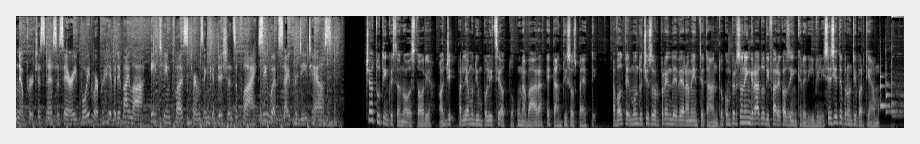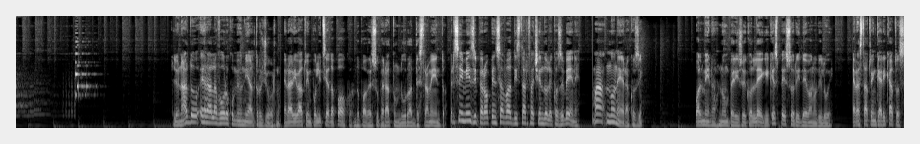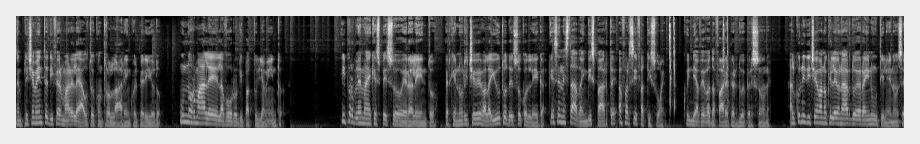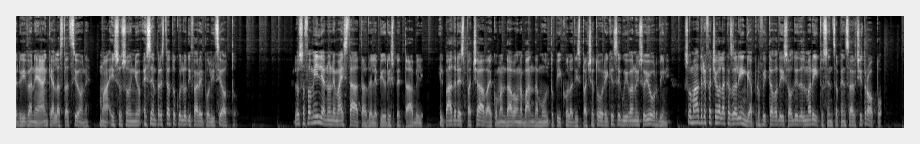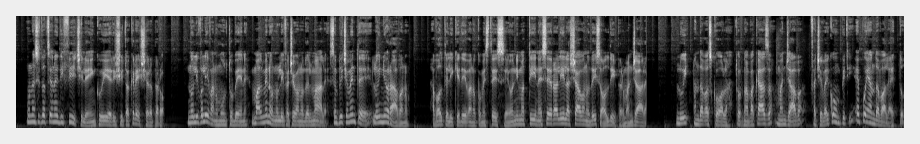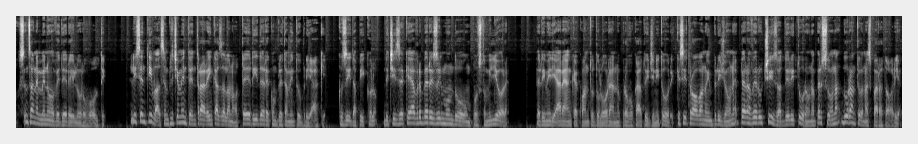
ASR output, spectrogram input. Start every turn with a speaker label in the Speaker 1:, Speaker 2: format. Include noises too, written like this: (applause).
Speaker 1: No purchase necessary. Void where prohibited by law. 18 plus terms and conditions apply. See website for details.
Speaker 2: Ciao a tutti in questa nuova storia. Oggi parliamo di un poliziotto, una bara e tanti sospetti. A volte il mondo ci sorprende veramente tanto, con persone in grado di fare cose incredibili. Se siete pronti partiamo. Leonardo era a lavoro come ogni altro giorno. Era arrivato in polizia da poco, dopo aver superato un duro addestramento. Per sei mesi però pensava di star facendo le cose bene, ma non era così. O almeno non per i suoi colleghi, che spesso ridevano di lui. Era stato incaricato semplicemente di fermare le auto e controllare in quel periodo. Un normale lavoro di pattugliamento. Il problema è che spesso era lento, perché non riceveva l'aiuto del suo collega, che se ne stava in disparte a farsi i fatti suoi, quindi aveva da fare per due persone. Alcuni dicevano che Leonardo era inutile e non serviva neanche alla stazione, ma il suo sogno è sempre stato quello di fare il poliziotto. La sua famiglia non è mai stata delle più rispettabili. Il padre spacciava e comandava una banda molto piccola di spacciatori che seguivano i suoi ordini. Sua madre faceva la casalinga e approfittava dei soldi del marito senza pensarci troppo. Una situazione difficile in cui è riuscito a crescere però. Non li volevano molto bene, ma almeno non li facevano del male, semplicemente lo ignoravano. A volte gli chiedevano come stesse e ogni mattina e sera gli lasciavano dei soldi per mangiare. Lui andava a scuola, tornava a casa, mangiava, faceva i compiti e poi andava a letto, senza nemmeno vedere i loro volti. Li sentiva semplicemente entrare in casa la notte e ridere completamente ubriachi. Così da piccolo decise che avrebbe reso il mondo un posto migliore, per rimediare anche a quanto dolore hanno provocato i genitori, che si trovano in prigione per aver ucciso addirittura una persona durante una sparatoria.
